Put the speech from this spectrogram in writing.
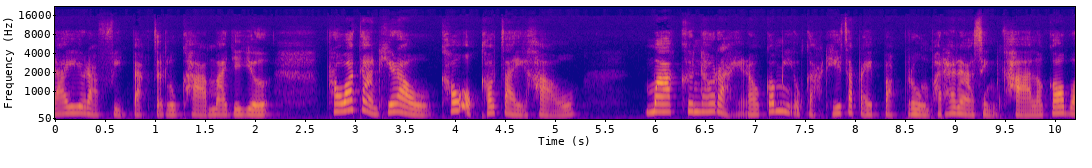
ได้รับฟีดแบ็กจากลูกค้ามาเยอะๆ เพราะว่าการที่เราเข้าอกเข้าใจเขา มากขึ้นเท่าไหร่ เราก็มีโอกาสที่จะไปปรับปรุงพัฒนาสินค้าแล้วก็บ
